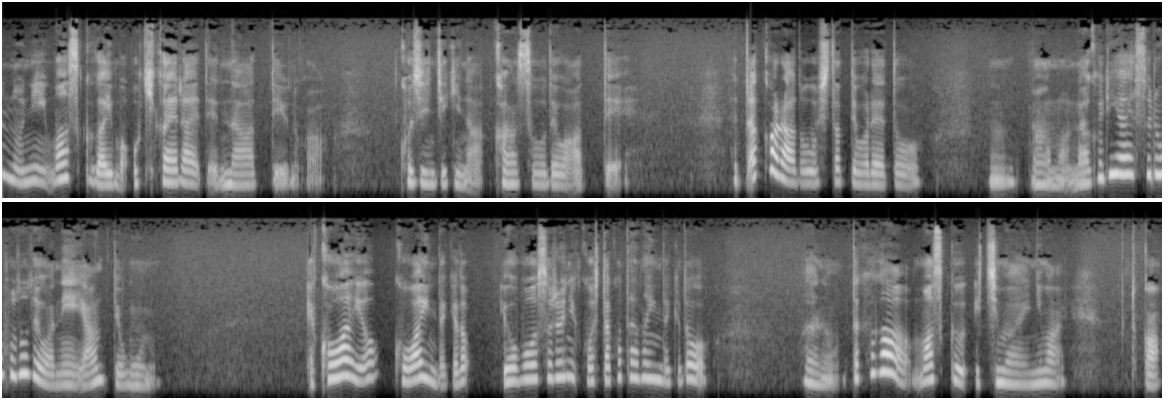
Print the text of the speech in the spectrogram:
うのにマスクが今置き換えられてんなっていうのが個人的な感想ではあってだからどうしたって言われると、うん、あの殴り合いするほどではねえやんって思うの。いや怖いよ。怖いんだけど予防するに越したことはないんだけどあのだからマスク1枚2枚とか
